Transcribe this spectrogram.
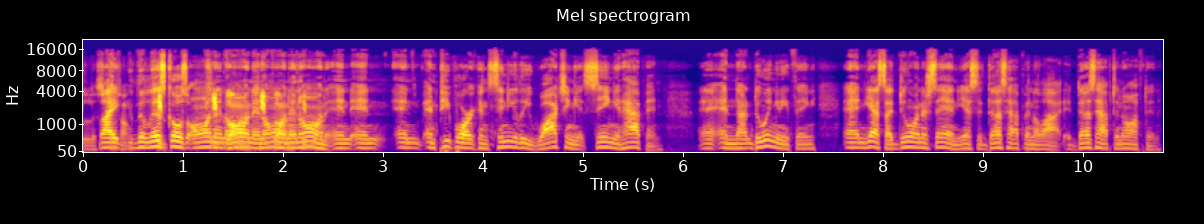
The like on. the list Keep- goes on and going, on and on going, and keep on. and and and and people are continually watching it seeing it happen and, and not doing anything. And yes i do understand. Yes it does happen a lot. It does happen often.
